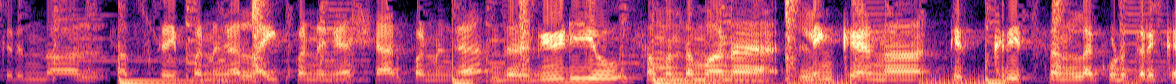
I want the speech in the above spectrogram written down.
பிடிச்சிருந்தால் சப்ஸ்கிரைப் பண்ணுங்க லைக் பண்ணுங்க ஷேர் பண்ணுங்க. இந்த வீடியோ சம்பந்தமான லிங்கை நான் டிஸ்கிரிப்ஷன்ல கொடுத்துருக்கேன்.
